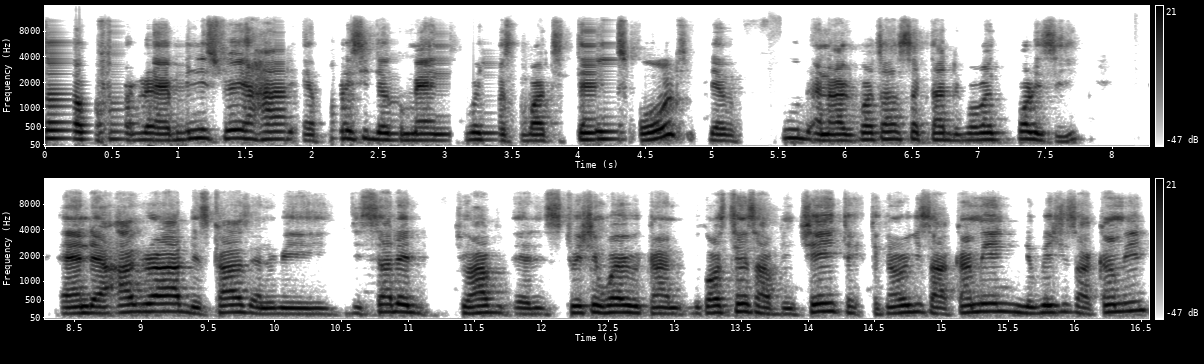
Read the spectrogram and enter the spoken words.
of all, the ministry had a policy document which was about 10 years old, the Food and Agricultural Sector Development Policy. And uh, AGRA discussed and we decided to have a situation where we can, because things have been changed, technologies are coming, innovations are coming,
